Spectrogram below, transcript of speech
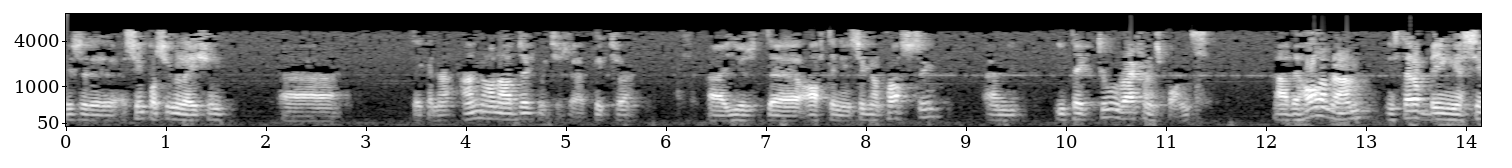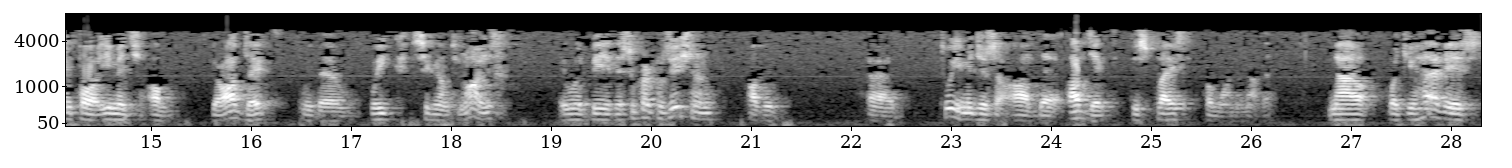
this is a, a simple simulation. Uh, take an unknown object, which is a picture uh, used uh, often in signal processing, and you take two reference points. Now the hologram, instead of being a simple image of your object with a weak signal to noise, it would be the superposition of the uh, two images of the object displaced from one another. Now, what you have is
